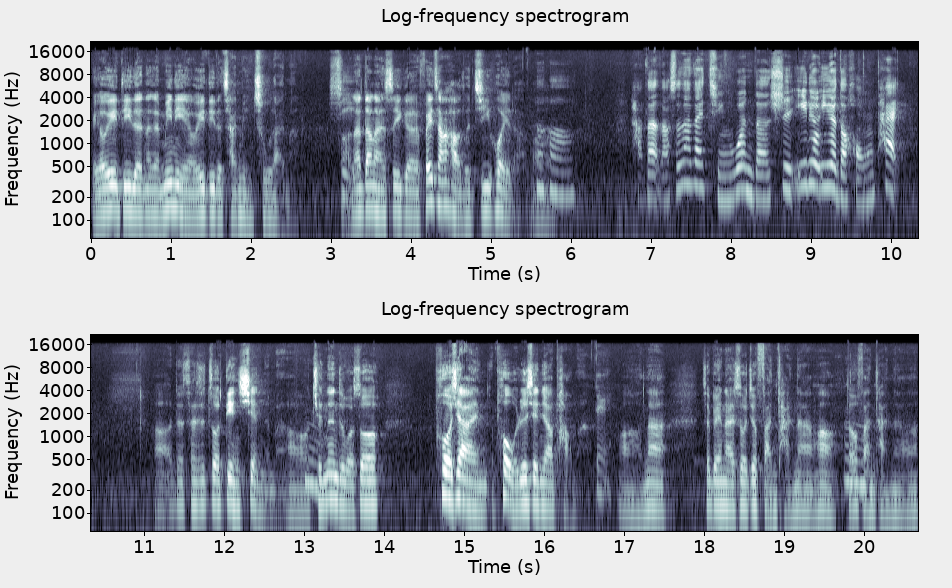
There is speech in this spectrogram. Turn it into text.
LED 的那个 Mini LED 的产品出来嘛，是，那当然是一个非常好的机会了。嗯哼，好的，老师，那再请问的是一六一二的宏泰，啊，那它是做电线的嘛，哦，前阵子我说破下来破五日线就要跑嘛，对，啊，那这边来说就反弹了哈，都反弹了啊。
